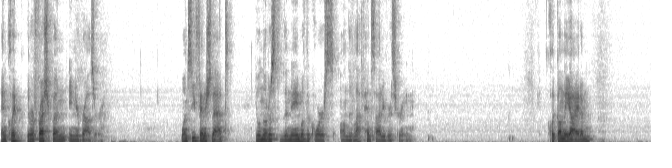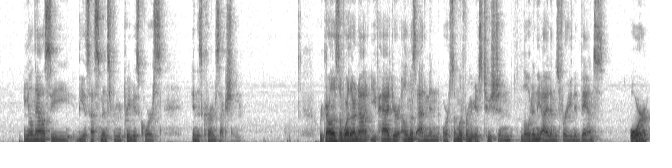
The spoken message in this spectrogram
and click the refresh button in your browser. Once you finish that, you'll notice the name of the course on the left-hand side of your screen click on the item, and you'll now see the assessments from your previous course in this current section. Regardless of whether or not you've had your LMS admin or someone from your institution load in the items for you in advance, or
